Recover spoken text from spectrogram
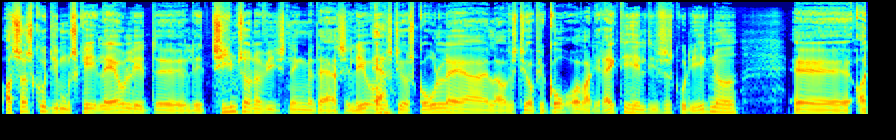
Og så skulle de måske lave lidt, øh, lidt teamsundervisning med deres elever, ja. hvis de var skolelærer, eller hvis de var pædagoger, var de rigtig heldige, så skulle de ikke noget. Øh, og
